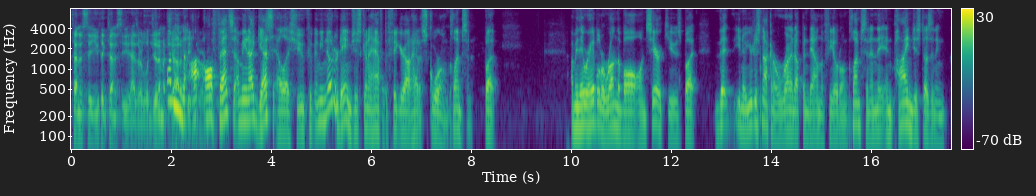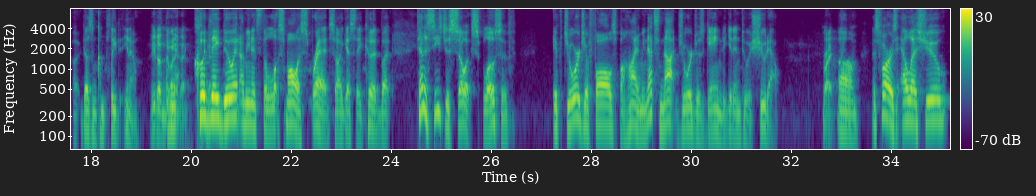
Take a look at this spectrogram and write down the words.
Tennessee, you think Tennessee has a legitimate I shot mean, at beating Georgia? offense. I mean, I guess LSU could. I mean, Notre Dame's just going to have to figure out how to score on Clemson. But I mean, they were able to run the ball on Syracuse, but that you know, you're just not going to run it up and down the field on Clemson. And they, and Pyne just doesn't uh, doesn't complete. You know, He doesn't do I mean, anything. could Yeah. they do it? I mean, it's the lo- smallest spread, so I guess they could. But Tennessee's just so explosive. If Georgia falls behind, I mean, that's not Georgia's game to get into a shootout. Right. Um, as far as LSU,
